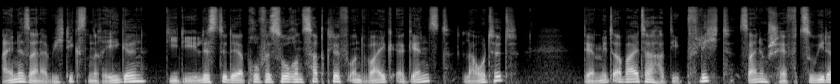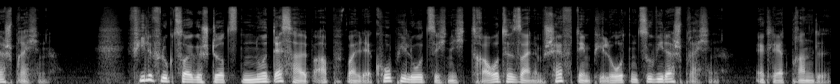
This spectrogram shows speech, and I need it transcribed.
Eine seiner wichtigsten Regeln, die die Liste der Professoren Sutcliffe und Weig ergänzt, lautet, der Mitarbeiter hat die Pflicht, seinem Chef zu widersprechen. Viele Flugzeuge stürzten nur deshalb ab, weil der Co-Pilot sich nicht traute, seinem Chef, dem Piloten, zu widersprechen, erklärt Brandl.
